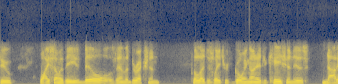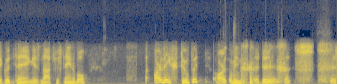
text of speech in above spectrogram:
to why some of these bills and the direction the legislature is going on education is not a good thing, is not sustainable. Are they stupid? Are I mean, does, does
